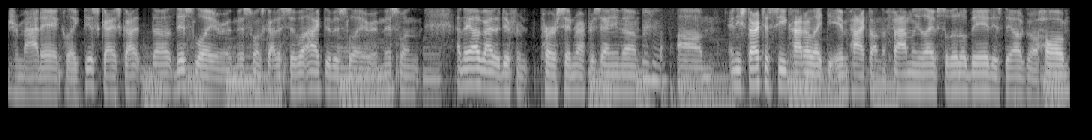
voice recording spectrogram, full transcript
dramatic. Like this guy's got the this lawyer, and this one's got a civil activist lawyer, and this one, and they all got a different person representing them. hmm Um, and you start to see kind of like the impact on the family lives a little bit as they all go home.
